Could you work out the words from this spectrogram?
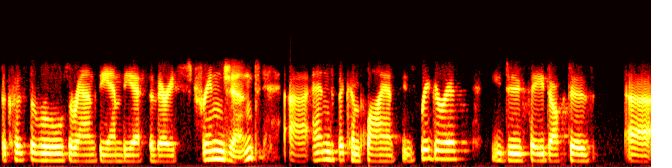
because the rules around the MBS are very stringent uh, and the compliance is rigorous. You do see doctors uh,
